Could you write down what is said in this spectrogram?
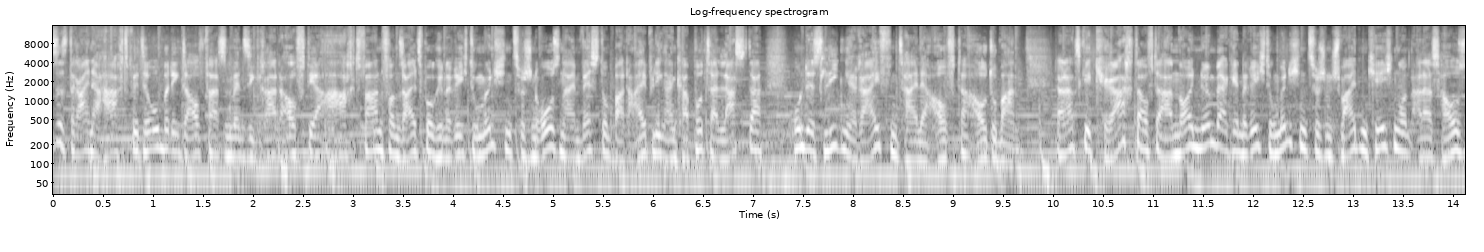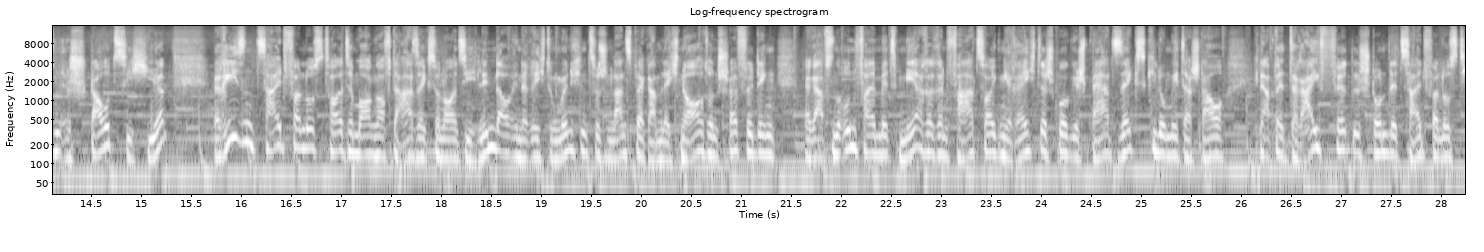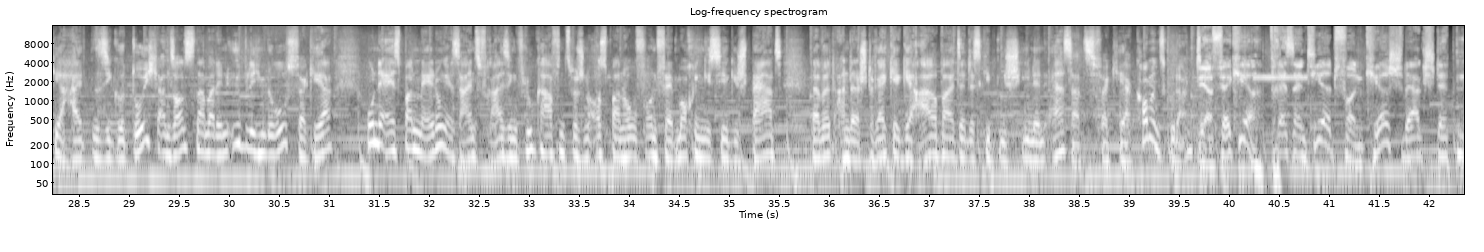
Es ist reine Acht. Bitte unbedingt aufpassen, wenn Sie gerade auf der A8 fahren, von Salzburg in Richtung München zwischen Rosenheim West und Bad Aibling. Ein kaputter Laster und es liegen Reifenteile auf der Autobahn. Dann hat es gekracht auf der A9 Nürnberg in Richtung München zwischen Schweidenkirchen und Allershausen. Es staut sich hier. Riesenzeitverlust heute Morgen auf der A96 Lindau in Richtung München zwischen Landsberg am Lech Nord und Schöffelding. Da gab es einen Unfall mit mehreren Fahrzeugen. Rechte Spur gesperrt, 6 Kilometer Stau, knappe Dreiviertelstunde Zeitverlust. Hier halten Sie gut durch. Ansonsten aber den üblichen Berufsverkehr. Und eine S-Bahn-Meldung, S1 Freising Flughafen zwischen Ostbahnhof und Feldmoching ist hier gesperrt. Da wird an der Strecke gearbeitet. Es gibt einen Schienenersatzverkehr. Kommen's gut an. Der Verkehr präsentiert von Kirschwerkstätten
